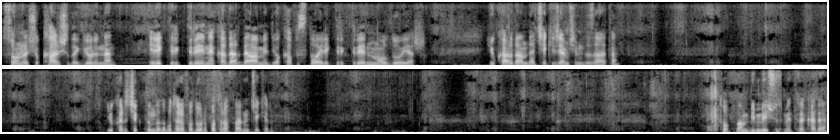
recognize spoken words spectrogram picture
Sonra şu karşıda görünen elektrik direğine kadar devam ediyor. Kapısı da o elektrik direğinin olduğu yer. Yukarıdan da çekeceğim şimdi zaten. Yukarı çıktığımda da bu tarafa doğru fotoğraflarını çekerim. Toplam 1500 metrekare.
